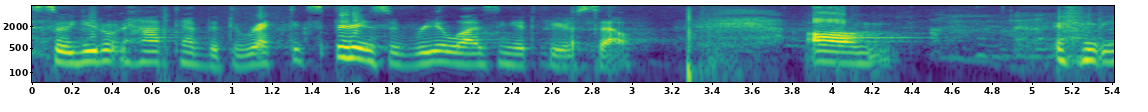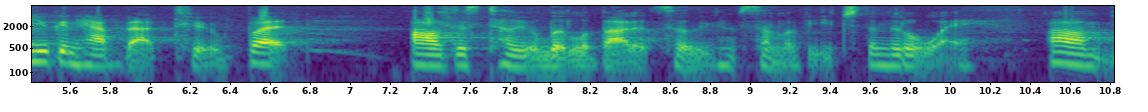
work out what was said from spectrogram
so you don't have to have the direct experience of realizing it for yourself. Um, you can have that too, but I'll just tell you a little about it so you can some of each, the middle way. Um,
